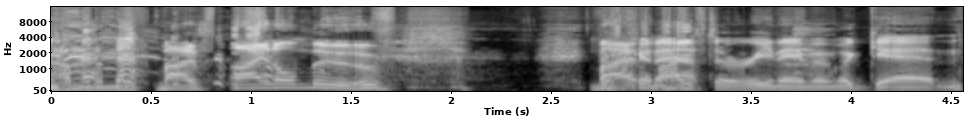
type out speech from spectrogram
I'm gonna make my final move. My, gonna my- have to rename him again.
